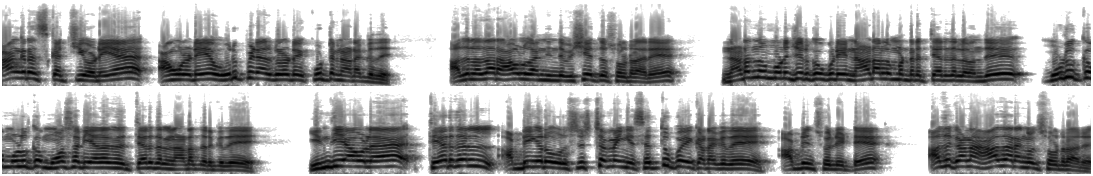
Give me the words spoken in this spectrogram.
காங்கிரஸ் கட்சியோடைய அவங்களுடைய உறுப்பினர்களுடைய கூட்டம் நடக்குது. அதுலதான் ராகுல் காந்தி இந்த விஷயத்த சொல்றாரு. நடந்து முடிஞ்சிருக்கக்கூடிய நாடாளுமன்ற தேர்தல் வந்து முழுக்க முழுக்க மோசடியாக தான் இந்த தேர்தல் நடந்திருக்குது. இந்தியாவில் தேர்தல் அப்படிங்கிற ஒரு சிஸ்டம் இங்கே செத்து போய் கிடக்குது அப்படின்னு சொல்லிட்டு அதுக்கான ஆதாரங்கள் சொல்றாரு.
